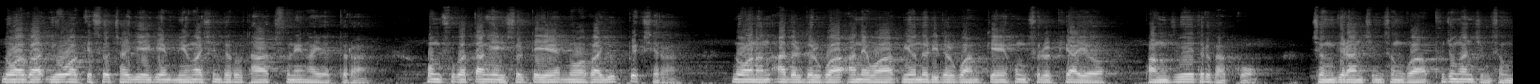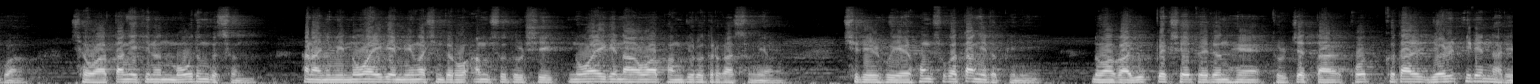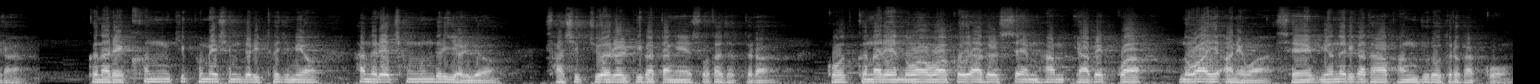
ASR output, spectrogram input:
노아가 여호와께서 자기에게 명하신 대로 다 준행하였더라. 홍수가 땅에 있을 때에 노아가 600세라. 노아는 아들들과 아내와 며느리들과 함께 홍수를 피하여 방주에 들어갔고 정결한 짐승과 부정한 짐승과 새와 땅에 기는 모든 것은 하나님이 노아에게 명하신 대로 암수 둘씩 노아에게 나와 방주로 들어갔으며 7일 후에 홍수가 땅에 덮이니 노아가 600세 되던 해 둘째 달 곧 그 달 열일의 날이라. 그날에 큰 기품의 샘들이 터지며 하늘의 창문들이 열려 40주야를 비가 땅에 쏟아졌더라. 곧 그날에 노아와 그의 아들 샘, 함, 야벳과 노아의 아내와 세 며느리가 다 방주로 들어갔고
